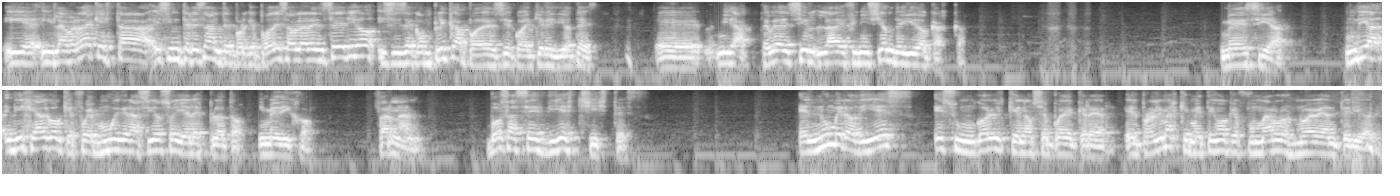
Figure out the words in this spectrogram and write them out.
Y, la verdad que está, es interesante porque podés hablar en serio y si se complica podés decir cualquier idiotez. Eh, mira, te voy a decir la definición de Guido Casca. Me decía, un día dije algo que fue muy gracioso y él explotó. Y me dijo, Fernán, vos haces 10 chistes. El número 10 es un gol que no se puede creer. El problema es que me tengo que fumar los nueve anteriores.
